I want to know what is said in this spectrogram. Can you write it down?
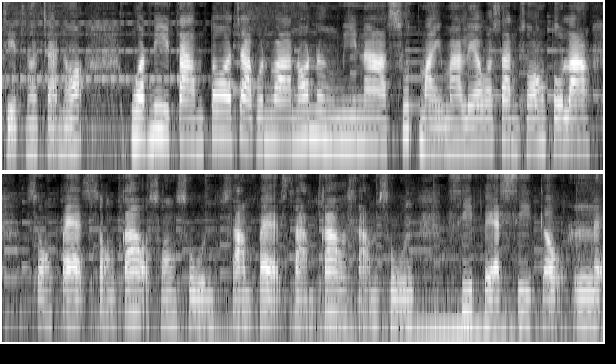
เจ็ดเนาะจ้าเนาะงวดนี้ตามต่อจาเพิ่นวาเนาะหนึ่งมีนาสุดใหม่มาแล้วว่าสั้นสองตัวล่าง28 29 20 38 39 30 48 49และ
